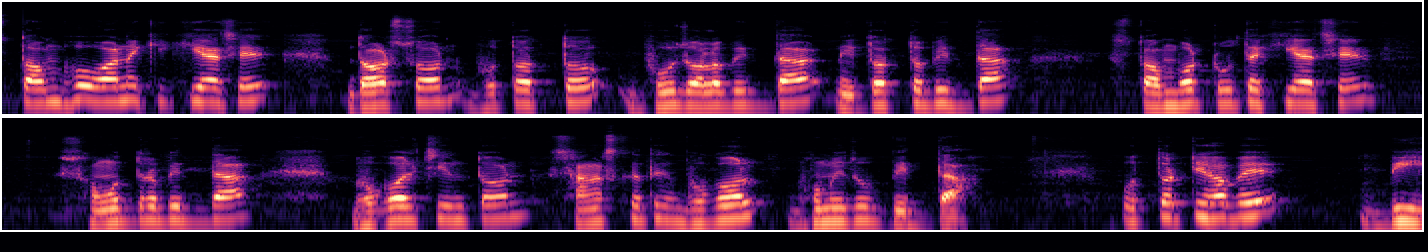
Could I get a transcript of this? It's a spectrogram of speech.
স্তম্ভ ওয়ানে কী কী আছে? দর্শন, ভূতত্ত্ব, ভূজলবিদ্যা, নৃতত্ত্ববিদ্যা। স্তম্ভ টুতে কী আছে? সমুদ্রবিদ্যা ভূগোল চিন্তন সাংস্কৃতিক ভূগোল, ভূমিরূপ বিদ্যা। উত্তরটি হবে বি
